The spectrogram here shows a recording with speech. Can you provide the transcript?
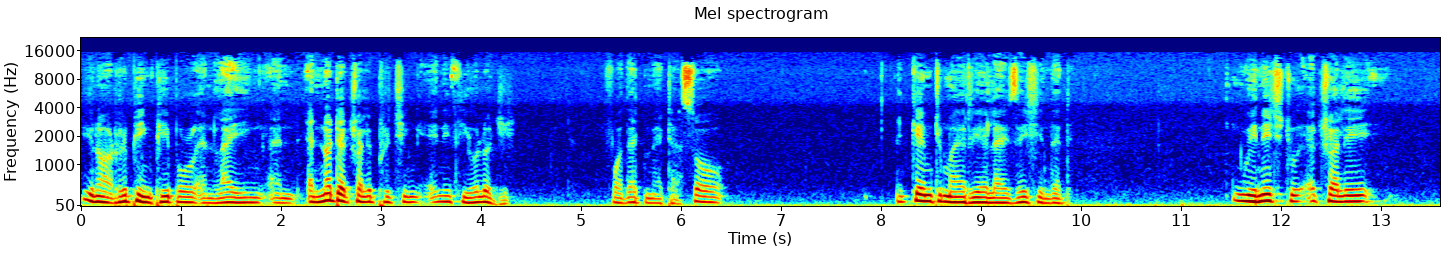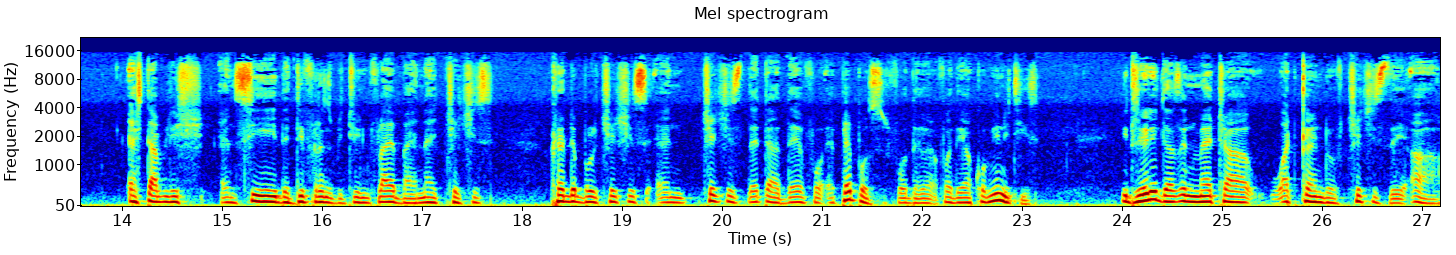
you know, ripping people and lying and, and not actually preaching any theology for that matter. So it came to my realization that we need to actually establish and see the difference between fly by night churches, credible churches, and churches that are there for a purpose for, the, for their communities. It really doesn't matter what kind of churches they are.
